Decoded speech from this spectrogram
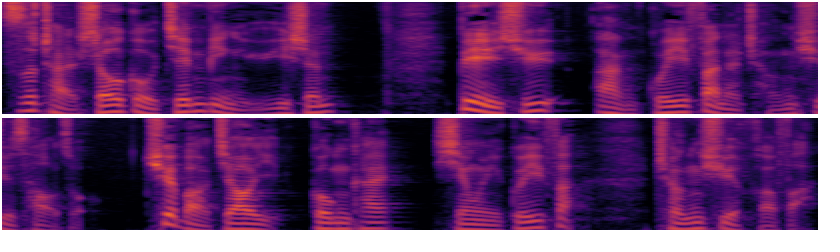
资产收购兼并于一身。必须按规范的程序操作，确保交易公开、行为规范、程序合法。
